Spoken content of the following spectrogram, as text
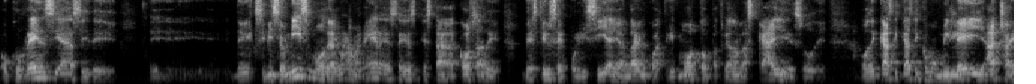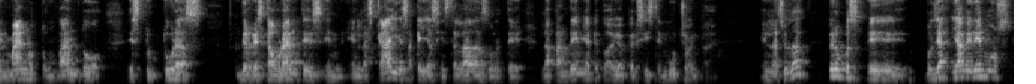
ocurrencias y de, exhibicionismo de alguna manera, esta, esta cosa de vestirse de policía y andar en cuatrimoto, patrullando en las calles, o de, o de casi, casi como mi ley, hacha en mano, tumbando estructuras de restaurantes en, en, las calles, aquellas instaladas durante la pandemia que todavía persisten mucho en la, en la ciudad. Pero pues, eh, pues ya, ya veremos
